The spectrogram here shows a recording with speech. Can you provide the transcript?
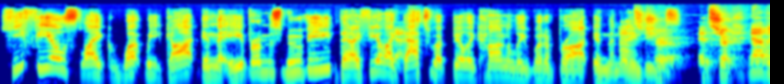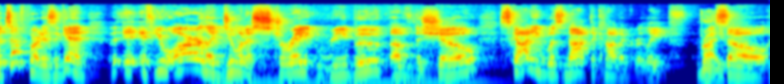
he feels like what we got in the Abrams movie, that I feel like Yes. that's what Billy Connolly would have brought in the 90s. it's true. It's true. Now the tough part is again, if you are like doing a straight reboot of the show, Scotty was not the comic relief. Right. So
